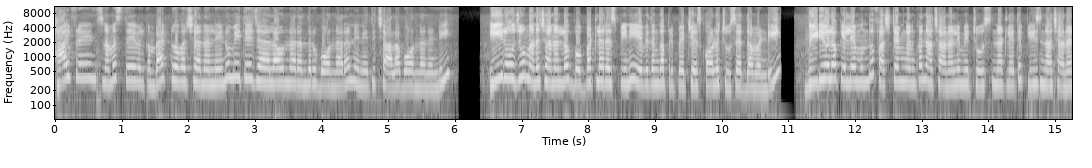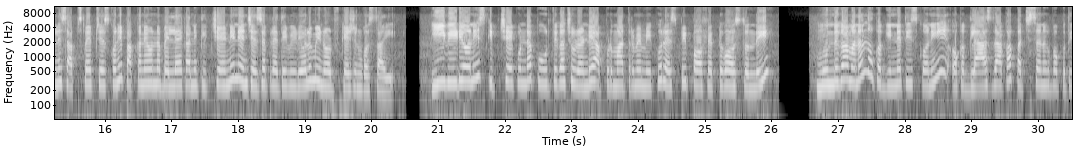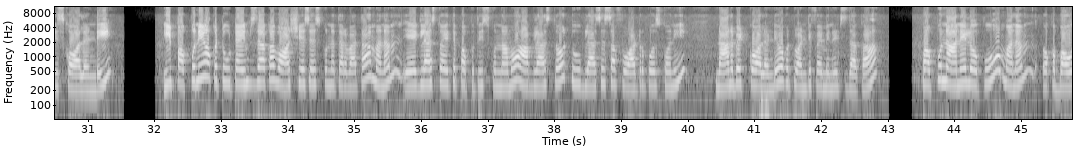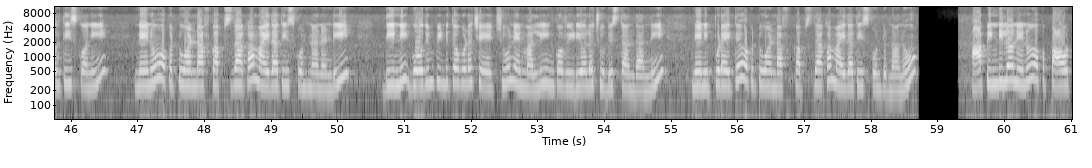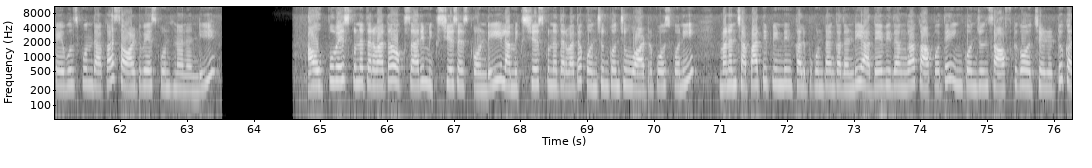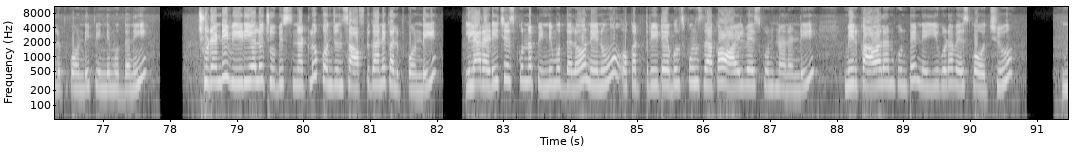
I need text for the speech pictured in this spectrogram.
Hi friends నమస్తే welcome back to our channel. నేను మీ తేజ ఎలా ఉన్నారు? అందరూ బాగున్నారా? నేనైతే చాలా బాగున్నానండి. ఈ రోజు మన ఛానల్లో బొబ్బట్ల రెసిపీని ఏ విధంగా ప్రిపేర్ చేసుకోవాలో చూసేద్దామండి. వీడియోలోకి వెళ్ళే ముందు ఫస్ట్ టైం కనుక నా ఛానల్ని మీరు చూస్తున్నట్లయితే ప్లీజ్ నా ఛానల్ని సబ్స్క్రైబ్ చేసుకొని పక్కనే ఉన్న బెల్ ఐకాన్ని క్లిక్ చేయండి. నేను చేసే ప్రతి వీడియోలు మీ నోటిఫికేషన్కి వస్తాయి. ఈ వీడియోని స్కిప్ చేయకుండా పూర్తిగా చూడండి. అప్పుడు మాత్రమే మీకు రెసిపీ పర్ఫెక్ట్గా వస్తుంది. ముందుగా మనం ఒక గిన్నె తీసుకొని ఒక గ్లాస్ దాకా పచ్చిశనగపప్పు తీసుకోవాలండి. ఈ పప్పుని ఒక టూ టైమ్స్ దాకా వాష్ చేసేసుకున్న తర్వాత మనం ఏ గ్లాస్తో అయితే పప్పు తీసుకున్నామో ఆ గ్లాస్తో టూ గ్లాసెస్ ఆఫ్ వాటర్ పోసుకొని నానబెట్టుకోవాలండి ఒక ట్వంటీ ఫైవ్ మినిట్స్ దాకా. పప్పు నానేలోపు మనం ఒక బౌల్ తీసుకొని నేను ఒక టూ అండ్ హాఫ్ కప్స్ దాకా మైదా తీసుకుంటున్నానండి. దీన్ని గోధుమ పిండితో కూడా చేయొచ్చు నేను మళ్ళీ ఇంకో వీడియోలో చూపిస్తాను దాన్ని. నేను ఇప్పుడైతే ఒక టూ అండ్ హాఫ్ కప్స్ దాకా మైదా తీసుకుంటున్నాను. ఆ పిండిలో నేను ఒక పావు టేబుల్ స్పూన్ దాకా సాల్ట్ వేసుకుంటున్నానండి. ఆ ఉప్పు వేసుకున్న తర్వాత ఒకసారి మిక్స్ చేసేసుకోండి. ఇలా మిక్స్ చేసుకున్న తర్వాత కొంచెం కొంచెం వాటర్ పోసుకొని మనం చపాతీ పిండిని కలుపుకుంటాం కదండి అదే విధంగా కాకపోతే ఇంకొంచెం సాఫ్ట్గా వచ్చేటట్టు కలుపుకోండి పిండి ముద్దని. చూడండి వీడియోలో చూపిస్తున్నట్లు కొంచెం సాఫ్ట్గానే కలుపుకోండి. ఇలా రెడీ చేసుకున్న పిండి ముద్దలో నేను ఒక త్రీ టేబుల్ స్పూన్స్ దాకా ఆయిల్ వేసుకుంటున్నానండి. మీరు కావాలనుకుంటే నెయ్యి కూడా వేసుకోవచ్చు.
